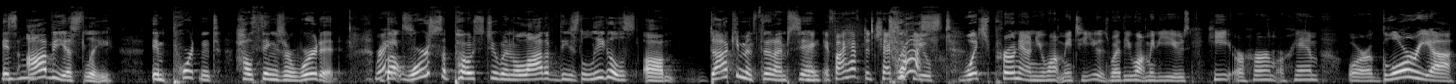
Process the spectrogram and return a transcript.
It's Mm-hmm. obviously important how things are worded. Right. But we're supposed to, in a lot of these legal um, documents that I'm seeing, If I have to check with you which pronoun you want me to use, whether you want me to use he or her or him or Gloria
